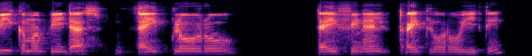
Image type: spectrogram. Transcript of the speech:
P comma P dash dichloro diphenyl trichloro ethane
